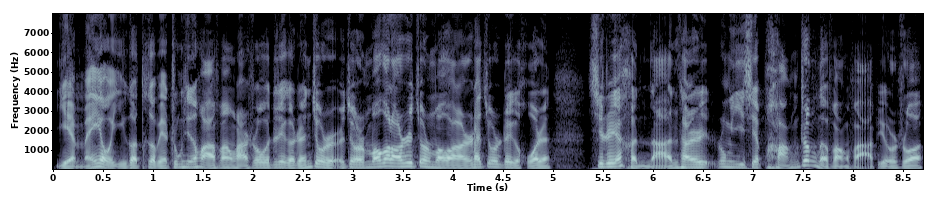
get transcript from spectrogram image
也没有一个特别中心化的方法，说我这个人就是就是某个老师就是某个老师，他就是这个活人，其实也很难。他是用一些旁证的方法，比如说，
